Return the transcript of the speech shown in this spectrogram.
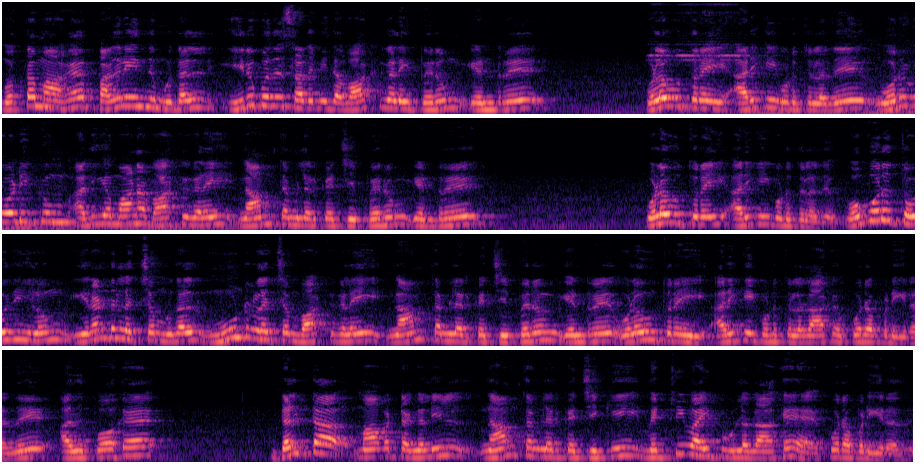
மொத்தமாக பதினைந்து முதல் இருபது சதவீத வாக்குகளை பெறும் என்று உளவுத்துறை அறிக்கை கொடுத்துள்ளது. ஒரு கோடிக்கும் அதிகமான வாக்குகளை நாம் தமிழர் கட்சி பெறும் என்று உளவுத்துறை அறிக்கை கொடுத்துள்ளது. ஒவ்வொரு தொகுதியிலும் இரண்டு லட்சம் முதல் மூன்று லட்சம் வாக்குகளை நாம் தமிழர் கட்சி பெறும் என்று உளவுத்துறை அறிக்கை கொடுத்துள்ளதாக கூறப்படுகிறது. அதுபோக டெல்டா மாவட்டங்களில் நாம் தமிழர் கட்சிக்கு வெற்றி வாய்ப்பு உள்ளதாக கூறப்படுகிறது.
